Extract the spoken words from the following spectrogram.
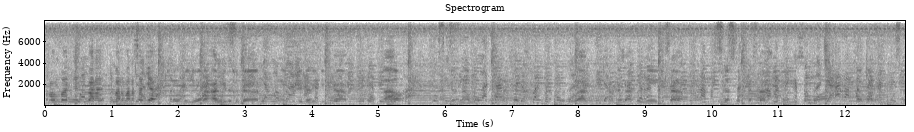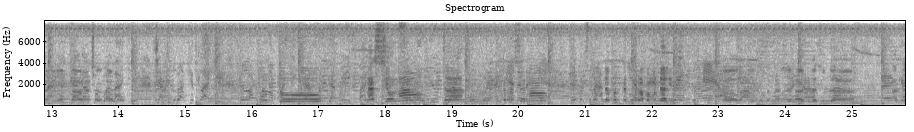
perlombaannya di mana di mana-mana saja? kalau kejuaraan kita sudah mengikuti dari tingkat lokal, nasional maupun internasional. Kebetulan sampai saat ini kita sudah berprestasi di semua cabang dari lokal, nasional maupun internasional. Untuk nasional dan internasional sudah mendapatkan beberapa medali. Mas? Kalau untuk internasional kita sudah ada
